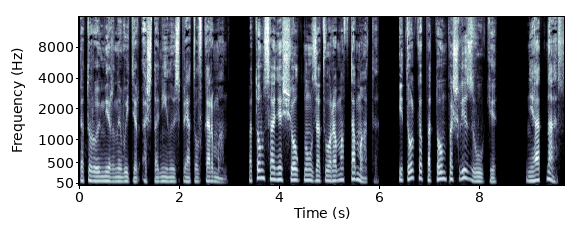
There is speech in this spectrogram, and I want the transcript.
которую мирный вытер о штанину и спрятал в карман. Потом Саня щелкнул затвором автомата. И только потом пошли звуки. Не от нас.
